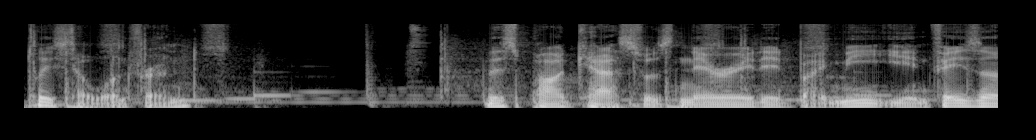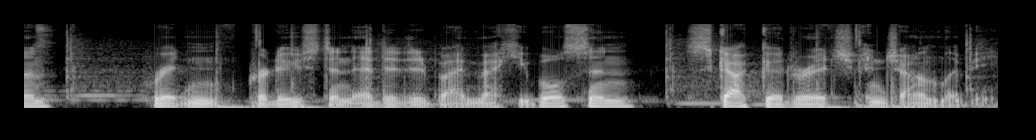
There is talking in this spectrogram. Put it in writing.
please tell one friend. This podcast was narrated by me, Ian Faison, written, produced, and edited by Mackie Wilson, Scott Goodrich, and John Libby.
